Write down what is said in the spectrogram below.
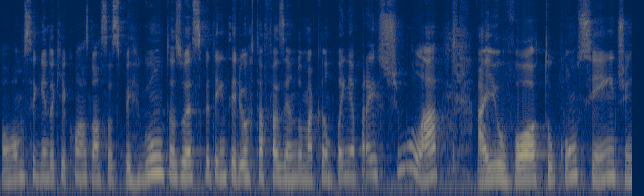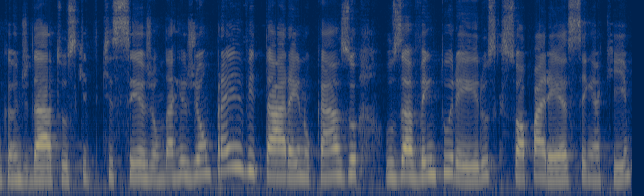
Bom, vamos seguindo aqui com as nossas perguntas. O SBT Interior está fazendo uma campanha para estimular aí o voto consciente em candidatos que, que sejam da região, para evitar aí, no caso, os aventureiros que só aparecem aqui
